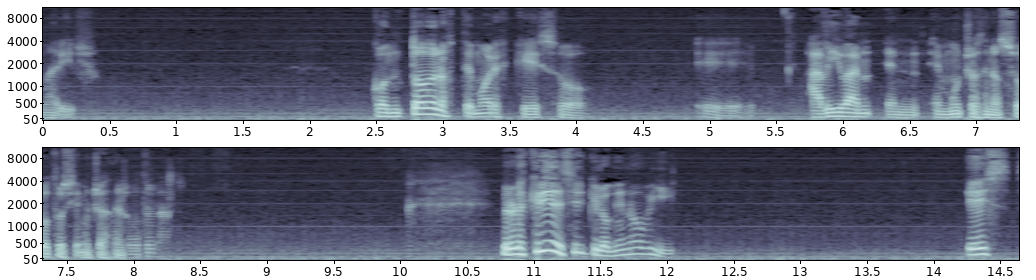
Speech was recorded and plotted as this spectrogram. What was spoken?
amarillos, con todos los temores que eso eh, avivan en, en muchos de nosotros y en muchas de nosotras. Pero les quería decir que lo que no vi es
